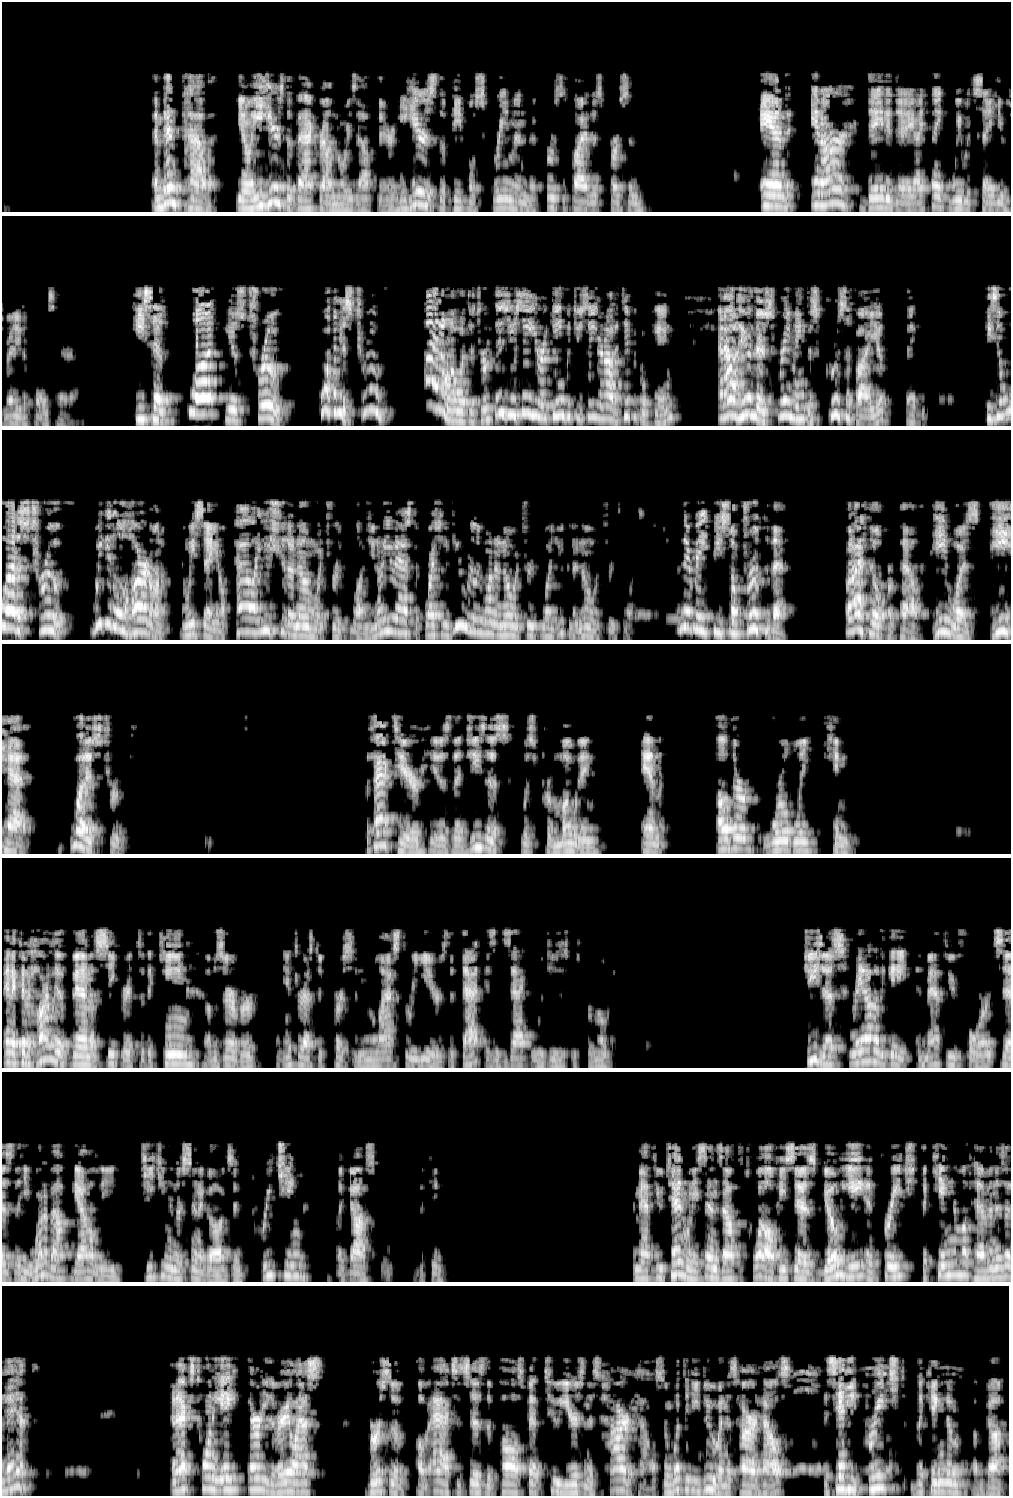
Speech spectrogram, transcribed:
And then Pilate you know, he hears the background noise out there and he hears the people screaming to crucify this person. And in our day to day, I think we would say he was ready to pull his hair out. He says, what is truth? What is truth? I don't know what the truth is. You say you're a king, but you say you're not a typical king. And out here they're screaming to crucify you. Thank you. He said, what is truth? We get a little hard on him and we say, you know, Pilate, you should have known what truth was. You know, you asked the question, if you really want to know what truth was, you could have known what truth was. And there may be some truth to that. But I feel for Pilate. He was, he had it. What is truth? The fact here is that Jesus was promoting an otherworldly kingdom. And it could hardly have been a secret to the keen observer, an interested person in the last three years, that that is exactly what Jesus was promoting. Jesus, right out of the gate in Matthew 4, it says that he went about Galilee, teaching in their synagogues and preaching the gospel of the kingdom. In Matthew 10, when he sends out the twelve, he says, Go ye and preach, the kingdom of heaven is at hand. In Acts 28, 30, the very last verse of, Acts, it says that Paul spent two years in his hired house. And what did he do in his hired house? It said he preached the kingdom of God.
